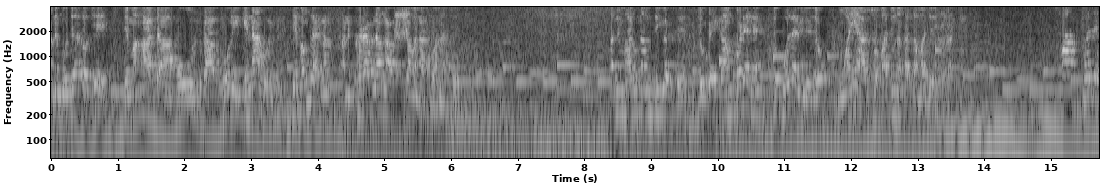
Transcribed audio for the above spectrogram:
અને મોજા તો છે જેમાં આટા હોલ કાપ હોય કે ના હોય તે ભંગારના અને ખરાબ નંગ આ વાટકામાં નાખવાના છે. અને મારું નામ જીગર છે. જો કઈ કામ પડે ને, તો બોલાવી લેજો. હું અહીંયા અથવા બાજુના ખાતામાં જઈશ. હા, ભલે.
